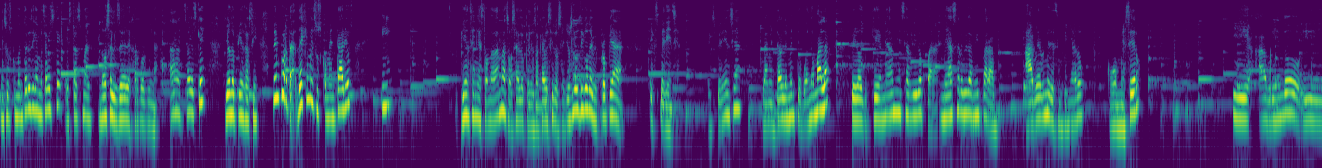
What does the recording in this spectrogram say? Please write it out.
en sus comentarios díganme, ¿sabes qué? Estás mal, no se les debe dejar por final. Ah, ¿sabes qué? Yo no pienso así. No importa, déjenme sus comentarios y piensen esto nada más, o sea, lo que les acabo de decir, o sea, yo se los digo de mi propia experiencia. Experiencia, lamentablemente, bueno o mala, pero que me ha servido para, me ha servido a mí para haberme desempeñado como mesero y abriendo y,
